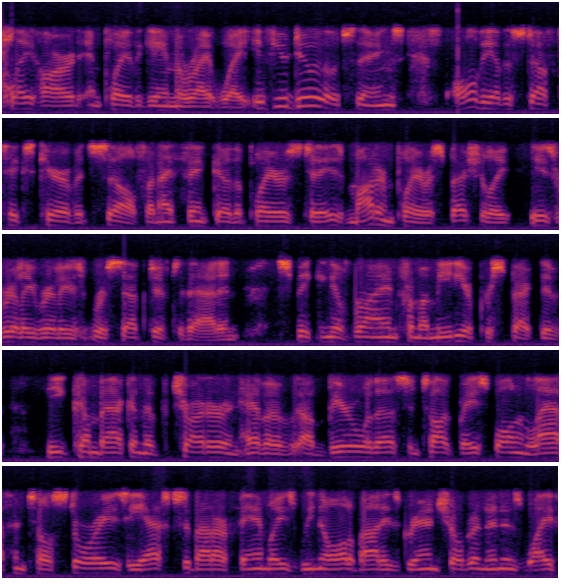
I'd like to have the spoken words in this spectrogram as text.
play hard, and play play the game the right way. If you do those things, all the other stuff takes care of itself. And I think uh, the players, today's modern player especially, is really, really receptive to that. And speaking of Brian, from a media perspective, he'd come back in the charter and have a, a, beer with us and talk baseball and laugh and tell stories. He asks about our families. We know all about his grandchildren and his wife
